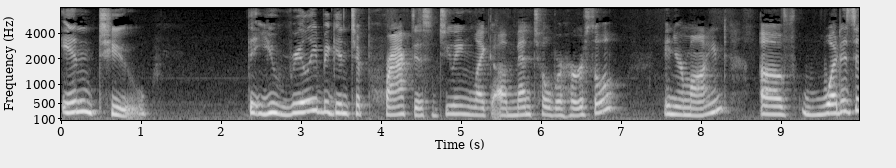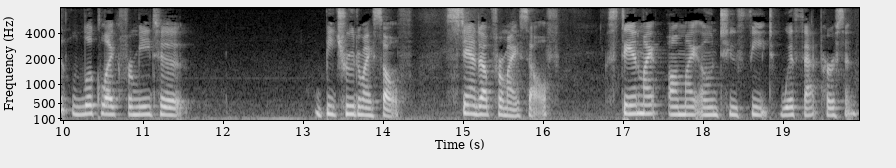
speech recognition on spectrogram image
into, that you really begin to practice doing like a mental rehearsal in your mind of what does it look like for me to be true to myself, stand up for myself, stand my on my own two feet with that person.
